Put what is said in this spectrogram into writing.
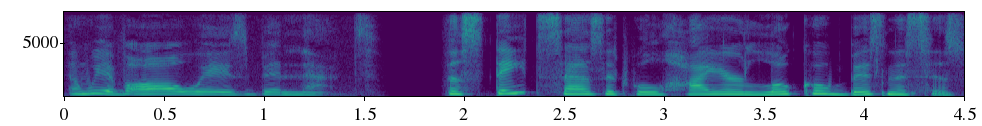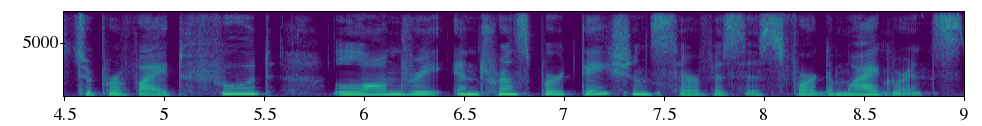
and we have always been that. The state says it will hire local businesses to provide food, laundry, and transportation services for the migrants.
